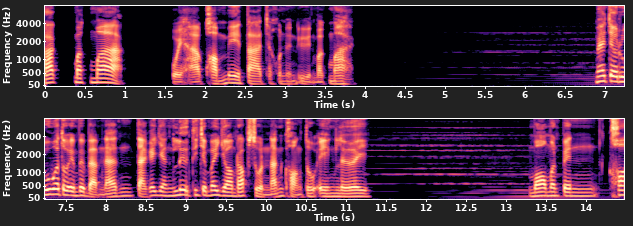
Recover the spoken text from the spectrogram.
รักมาก ๆ โหยหาความเมตตาจากคนอื่น ๆ มาก แม้จะรู้ว่าตัวเองเป็นแบบนั้น แต่ก็ยังเลือกที่จะไม่ยอมรับส่วนนั้นของตัวเองเลย มองมันเป็นข้อ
